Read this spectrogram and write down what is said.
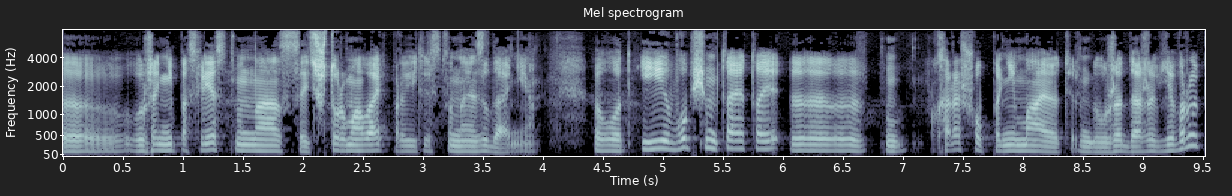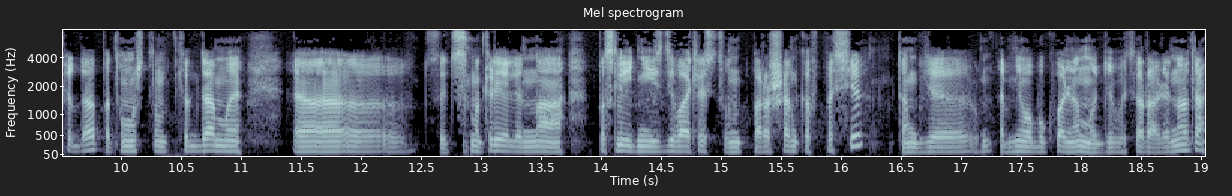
уже непосредственно сказать, штурмовать правительственное задание. Вот. И, в общем-то, это э, хорошо понимают уже даже в Европе, да, потому что когда мы э, сказать, смотрели на последние издевательства над Порошенко в ПАСЕ, там, где об него буквально ноги вытирали, но это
